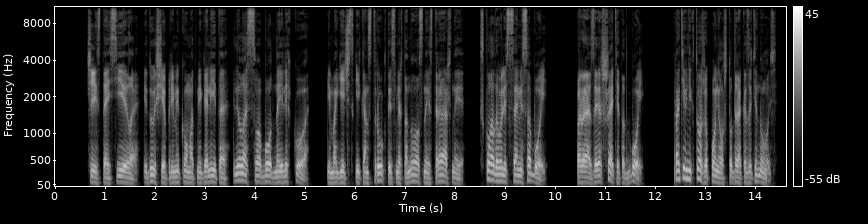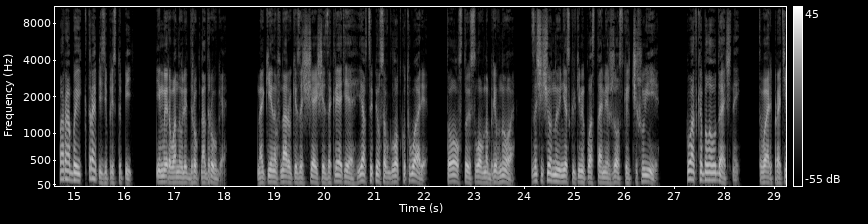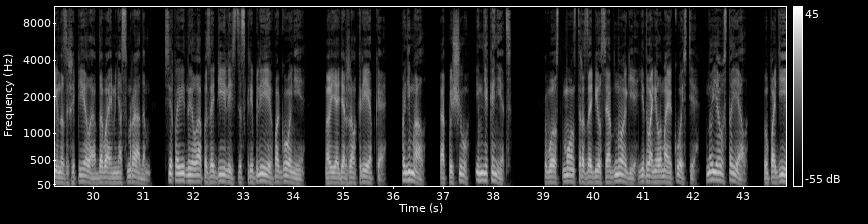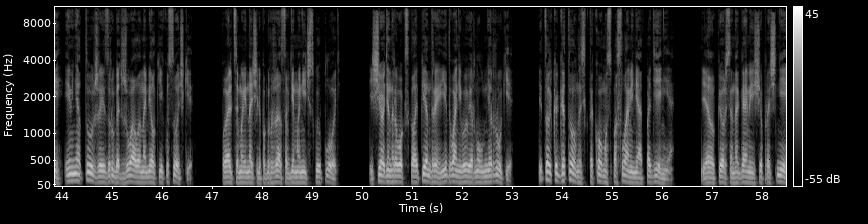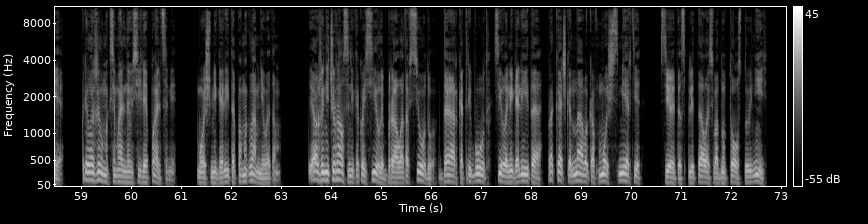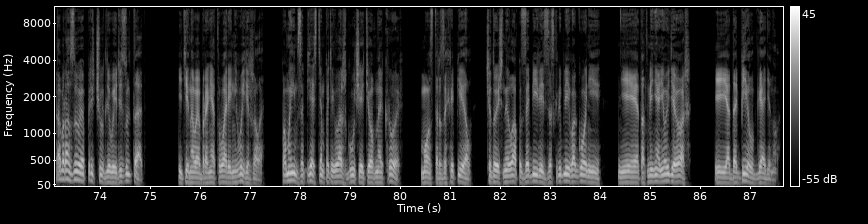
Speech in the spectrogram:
Чистая сила, идущая прямиком от мегалита, лилась свободно и легко, и магические конструкты, смертоносные, страшные, складывались сами собой. Пора завершать этот бой. Противник тоже понял, что драка затянулась. Пора бы и к трапезе приступить. И мы рванули друг на друга. Накинув на руки защищающее заклятие, я вцепился в глотку твари, толстую, словно бревно, защищенную несколькими пластами жесткой чешуи. Хватка была удачной. Тварь противно зашипела, обдавая меня смрадом. Серповидные лапы забились, заскребли в агонии. Но я держал крепко. Понимал, отпущу, и мне конец. Хвост монстра забился об ноги, едва не ломая кости, но я устоял. Упади, и меня тут же изрубят жвалы на мелкие кусочки. Пальцы мои начали погружаться в демоническую плоть. Еще один рывок скалопендры едва не вывернул мне руки. И только готовность к такому спасла меня от падения. Я уперся ногами еще прочнее, приложил максимальное усилие пальцами. Мощь мегалита помогла мне в этом. Я уже не чурался никакой силы, брал отовсюду. Дарк, атрибут, сила мегалита, прокачка навыков, мощь смерти. Все это сплеталось в одну толстую нить, образуя причудливый результат. Хитиновая броня твари не выдержала. По моим запястьям потекла жгучая темная кровь. Монстр захрипел. Чудовищные лапы забились, заскребли в агонии. «Нет, от меня не уйдешь!» И я добил гадину.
